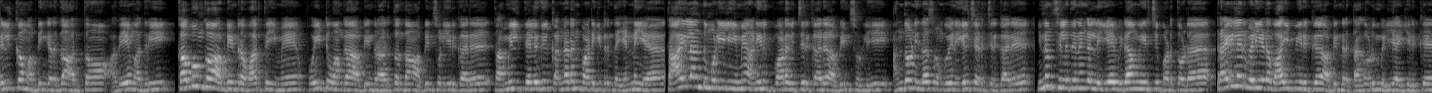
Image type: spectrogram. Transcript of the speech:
வெல்கம் அப்படிங்கிறது தான் அர்த்தம். அதே மாதிரி கபுங்கா அப்படின்ற வார்த்தையுமே போயிட்டு வாங்க அப்படின்ற அர்த்தம் தான் அப்படின்னு சொல்லியிருக்காரு. தமிழ் தெலுங்கு கன்னடன் பாடிக்கிட்டு இருந்த என்னைய தாய்லாந்து மொழியிலயுமே அனிருத் பாட வச்சிருக்காரு அப்படின்னு சொல்லி அந்தோனி தாஸ் ரொம்பவே நிகழ்ச்சி அடைஞ்சிருக்காரு. இன்னும் சில தினங்கள்லயே விடாமுயற்சி படத்தோட ட்ரைலர் வெளியிட வாய்ப்பு இருக்கு அப்படின்ற தகவலும் வெளியாகி இருக்கு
